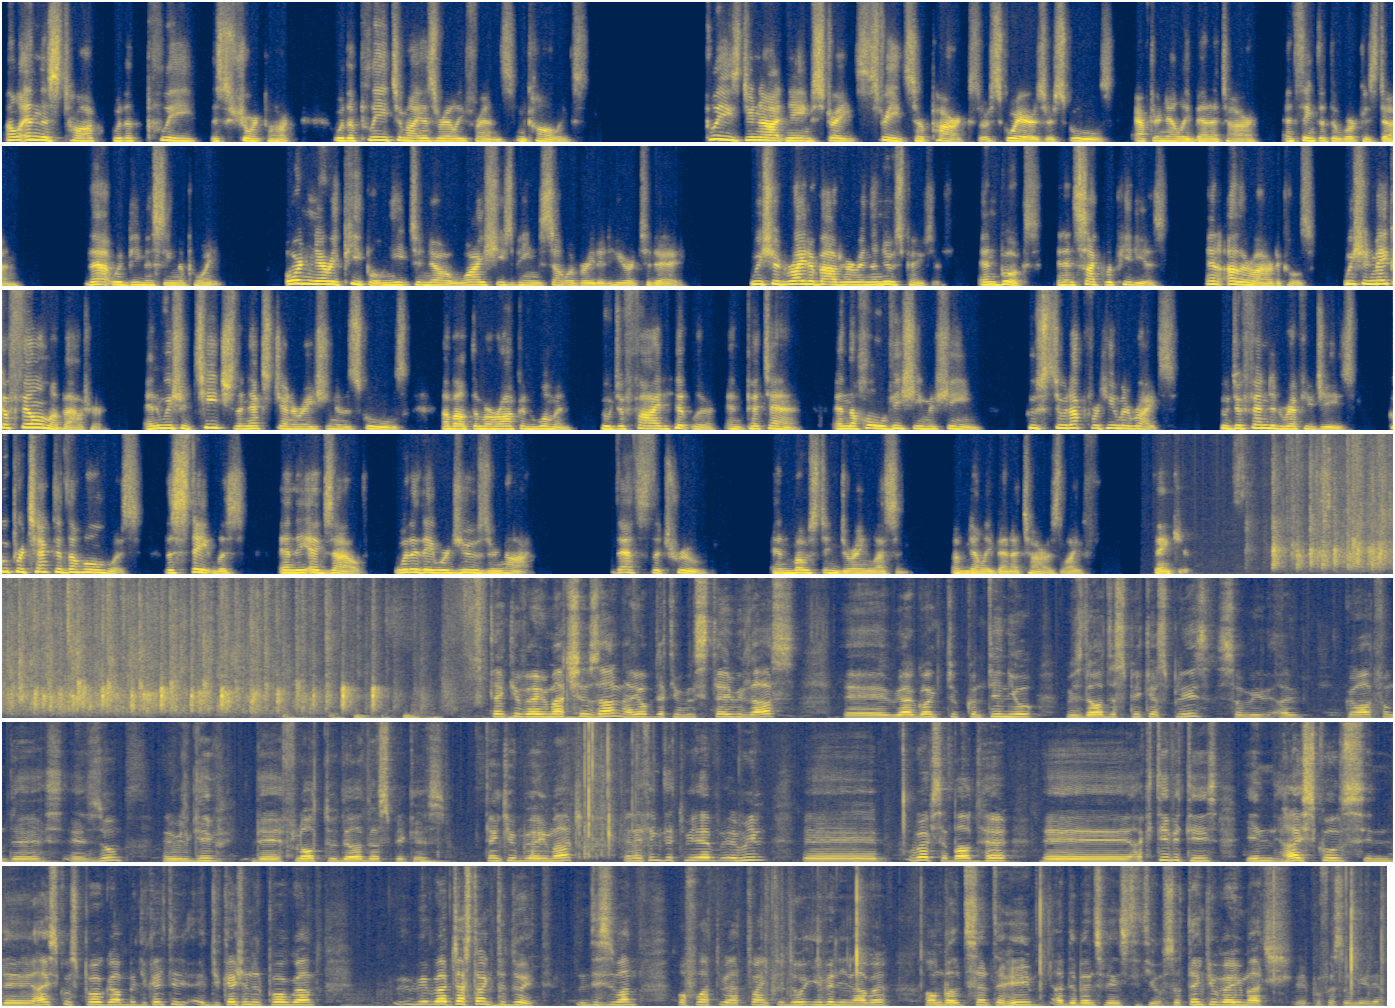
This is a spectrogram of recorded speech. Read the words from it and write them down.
I'll end this talk with a plea, this short talk, with a plea to my Israeli friends and colleagues. Please do not name streets, streets or parks or squares or schools after Nelly Benatar and think that the work is done. That would be missing the point. Ordinary people need to know why she's being celebrated here today. We should write about her in the newspapers and books and encyclopedias and other articles. We should make a film about her, and we should teach the next generation in the schools about the Moroccan woman who defied Hitler and Pétain and the whole Vichy machine, who stood up for human rights, who defended refugees, who protected the homeless, the stateless, and the exiled, whether they were Jews or not. That's the true and most enduring lesson of Nelly Benatar's life. Thank you. Thank you very much, Susan. I hope that you will stay with us. Uh, we are going to continue with the other speakers, please. So we, I'll go out from the uh, Zoom and we'll give the floor to the other speakers. Thank you very much. And I think that we have a real uh, works about her uh, activities in high schools, in the high schools program, educational programs. We, we are just trying to do it. And this is one of what we are trying to do even in our humble Center here at the Ben Tzvi Institute. So thank you very much, uh, Professor Miller.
